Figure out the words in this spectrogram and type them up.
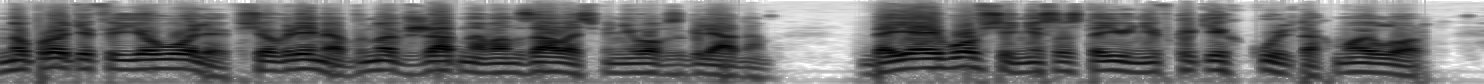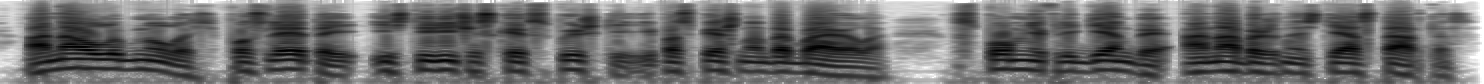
Но против ее воли все время вновь жадно вонзалась в него взглядом. «Да я и вовсе не состою ни в каких культах, мой лорд. Она улыбнулась после этой истерической вспышки и поспешно добавила, вспомнив легенды о набожности Астартес.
